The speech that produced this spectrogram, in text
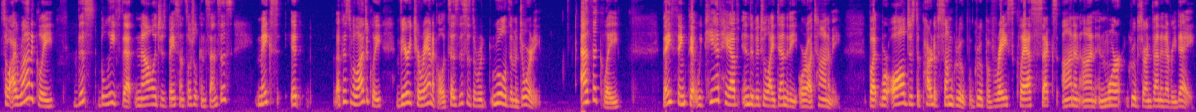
So ironically, this belief that knowledge is based on social consensus makes it epistemologically very tyrannical. It says this is the rule of the majority. Ethically, they think that we can't have individual identity or autonomy but we're all just a part of some group, a group of race, class, sex, on and on, and more groups are invented every day.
